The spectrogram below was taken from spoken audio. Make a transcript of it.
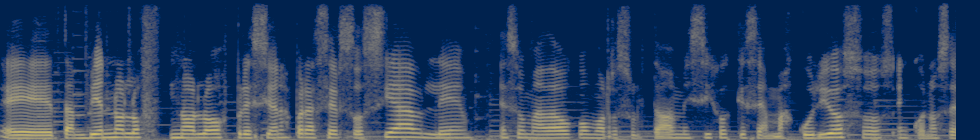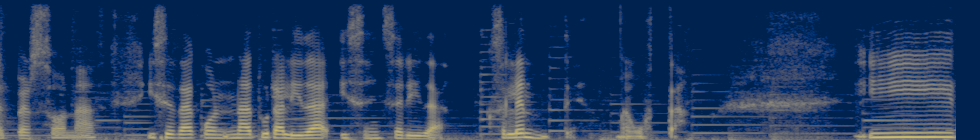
Eh, también no los, no los presionas para ser sociable. Eso me ha dado como resultado a mis hijos que sean más curiosos en conocer personas y se da con naturalidad y sinceridad. Excelente, me gusta. Y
